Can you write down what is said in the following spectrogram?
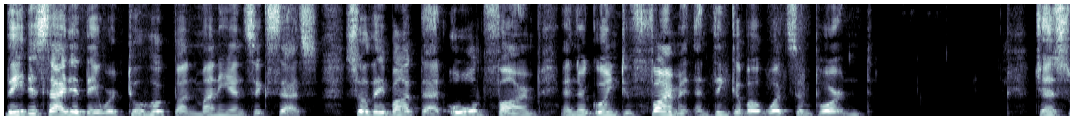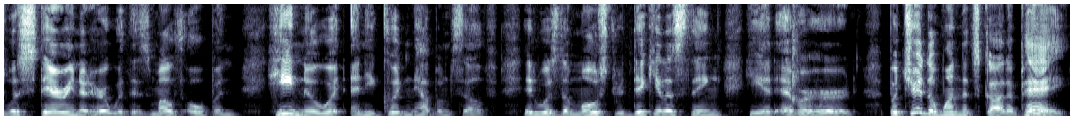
They decided they were too hooked on money and success, so they bought that old farm and they're going to farm it and think about what's important. Jess was staring at her with his mouth open. He knew it and he couldn't help himself. It was the most ridiculous thing he had ever heard. But you're the one that's got to pay.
